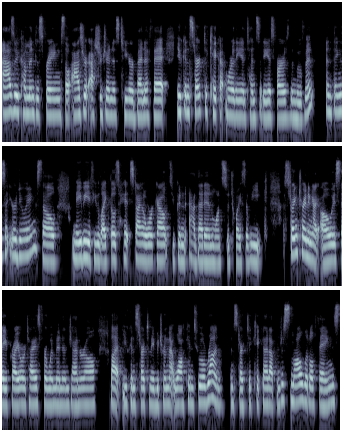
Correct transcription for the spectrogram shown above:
As we come into spring, so as your estrogen is to your benefit, you can start to kick up more of the intensity as far as the movement and things that you're doing. So maybe if you like those HIIT style workouts, you can add that in once to twice a week. Strength training, I always say prioritize for women in general, but you can start to maybe turn that walk into a run and start to kick that up and just small little things.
